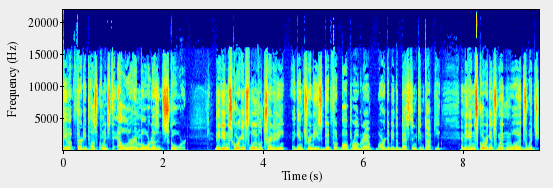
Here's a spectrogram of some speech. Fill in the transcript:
gave up thirty plus points to Elder, and Moeller doesn't score. They didn't score against Louisville Trinity. Again, Trinity's a good football program, arguably the best in Kentucky. And they didn't score against Winton Woods, which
